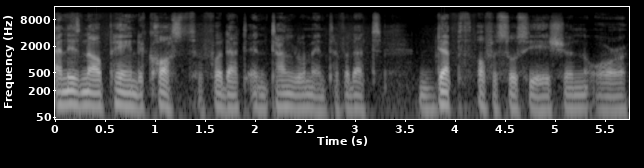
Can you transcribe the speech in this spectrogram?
And is now paying the cost for that entanglement, for that depth of association or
